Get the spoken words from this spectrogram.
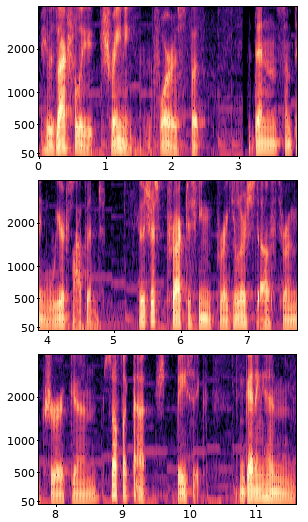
he was actually training in the forest, but then something weird happened. He was just practicing regular stuff, throwing shuriken, stuff like that, just basic, and getting him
